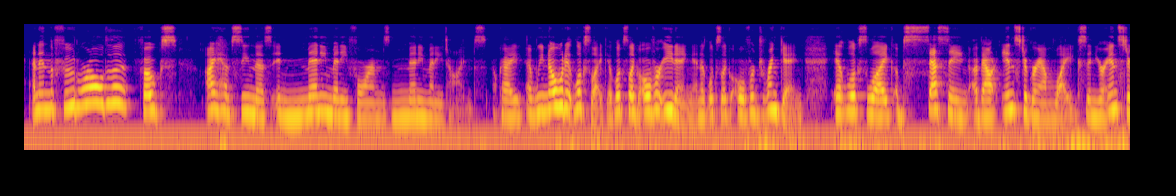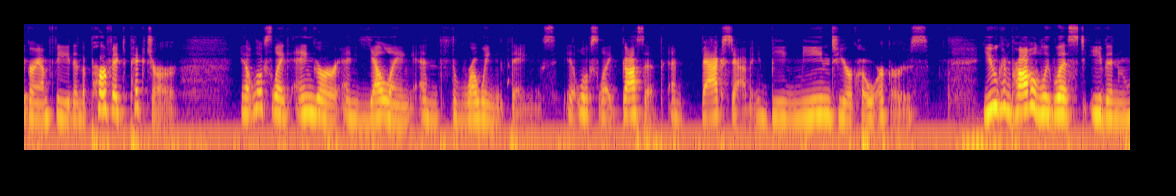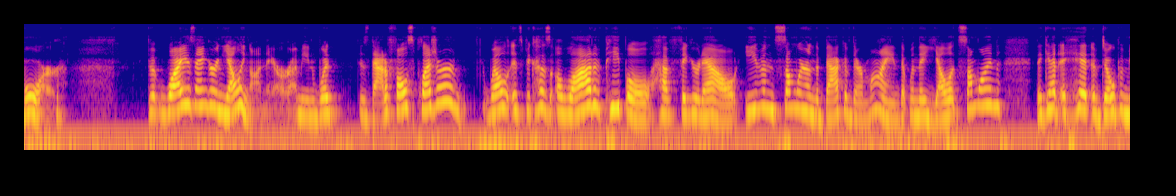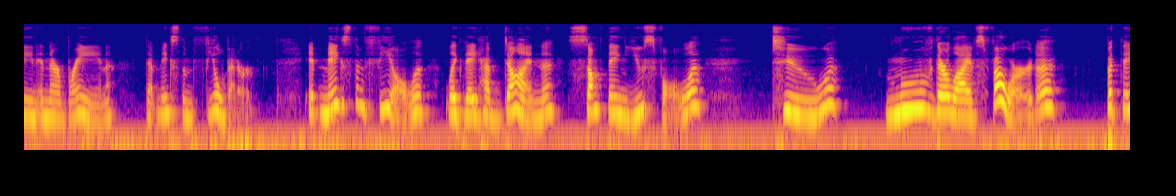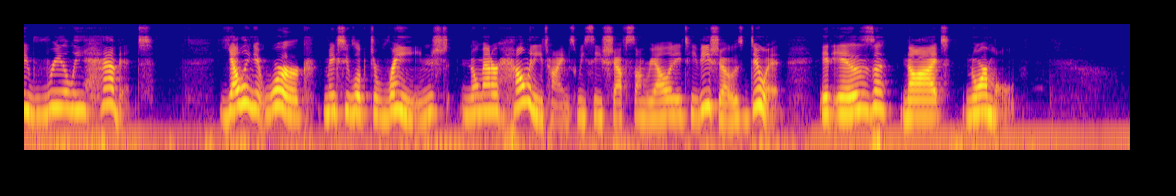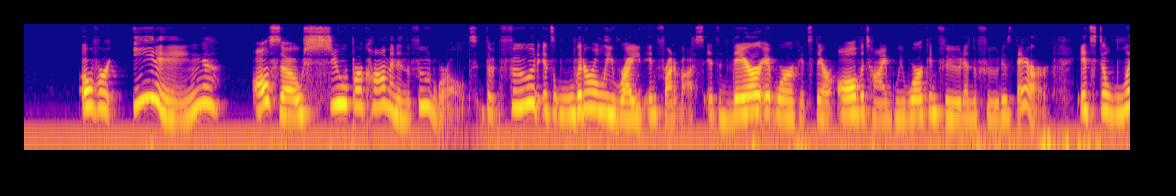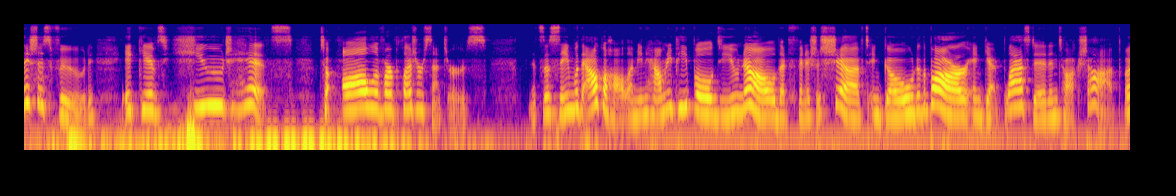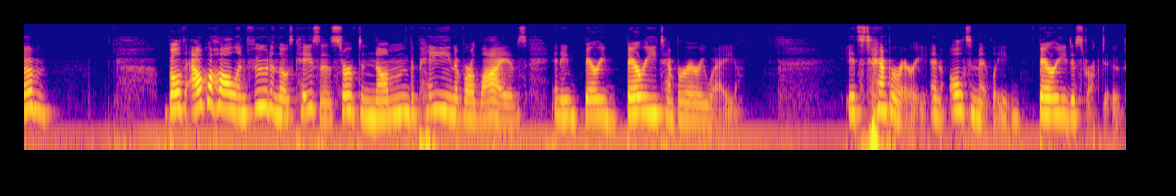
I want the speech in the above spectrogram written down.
And in the food world, folks, I have seen this in many, many forms, many, many times. Okay. And we know what it looks like. It looks like overeating and it looks like over drinking. It looks like obsessing about Instagram likes and your Instagram feed and the perfect picture. It looks like anger and yelling and throwing things. It looks like gossip and backstabbing being mean to your coworkers. You can probably list even more. But why is anger and yelling on there? I mean, what is that a false pleasure? Well, it's because a lot of people have figured out, even somewhere in the back of their mind, that when they yell at someone, they get a hit of dopamine in their brain that makes them feel better. It makes them feel like they have done something useful to move their lives forward, but they really haven't. Yelling at work makes you look deranged no matter how many times we see chefs on reality TV shows do it. It is not normal. Overeating also super common in the food world. The food it's literally right in front of us. It's there at work, it's there all the time. We work in food and the food is there. It's delicious food. It gives huge hits to all of our pleasure centers. It's the same with alcohol. I mean, how many people do you know that finish a shift and go to the bar and get blasted and talk shop? Um, both alcohol and food in those cases serve to numb the pain of our lives in a very, very temporary way. It's temporary and ultimately very destructive.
